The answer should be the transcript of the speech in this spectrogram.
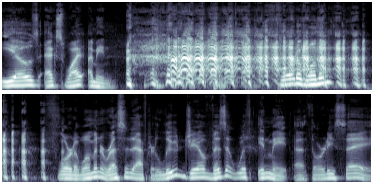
EO's ex wife. I mean, Florida woman. Florida woman arrested after lewd jail visit with inmate, authorities say.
